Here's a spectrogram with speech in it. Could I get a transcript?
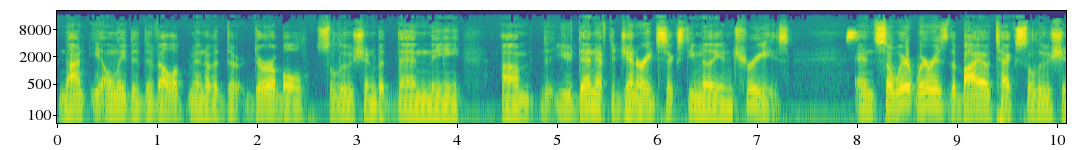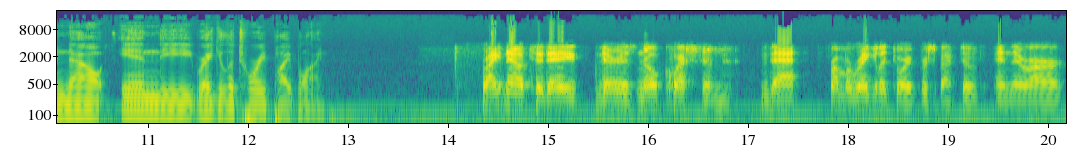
not only the development of a durable solution, but then the um, you then have to generate 60 million trees. And so, where where is the biotech solution now in the regulatory pipeline? Right now, today, there is no question that from a regulatory perspective, and there are,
